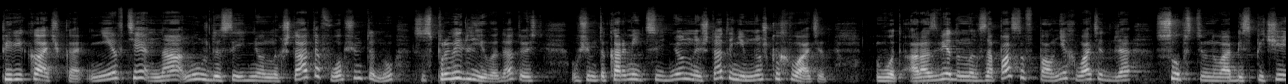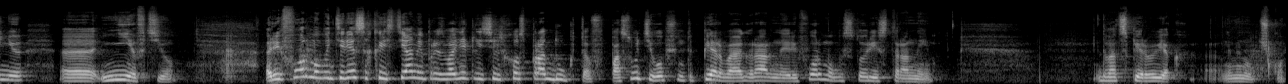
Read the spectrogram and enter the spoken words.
перекачка нефти на нужды Соединенных Штатов, в общем-то, ну, справедливо, да, то есть, в общем-то, кормить Соединенные Штаты немножко хватит. Вот, а разведанных запасов вполне хватит для собственного обеспечения э, нефтью. Реформа в интересах крестьян и производителей сельхозпродуктов. По сути, в общем-то, первая аграрная реформа в истории страны. 21 век, э, на минуточку.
